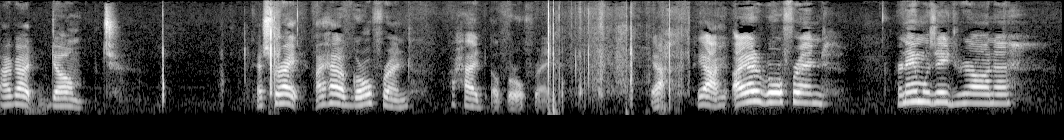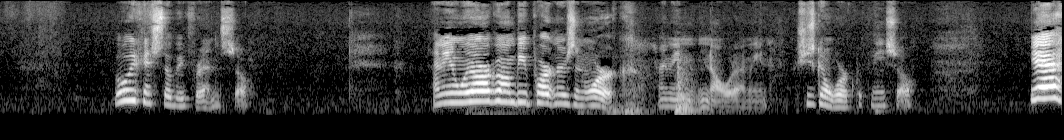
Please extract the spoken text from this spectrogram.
I got dumped. That's right. I had a girlfriend. I had a girlfriend. Yeah, yeah. I had a girlfriend. Her name was Adriana. But we can still be friends, so. I mean, we are going to be partners in work. I mean, you know what I mean. She's going to work with me, so. Yeah.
